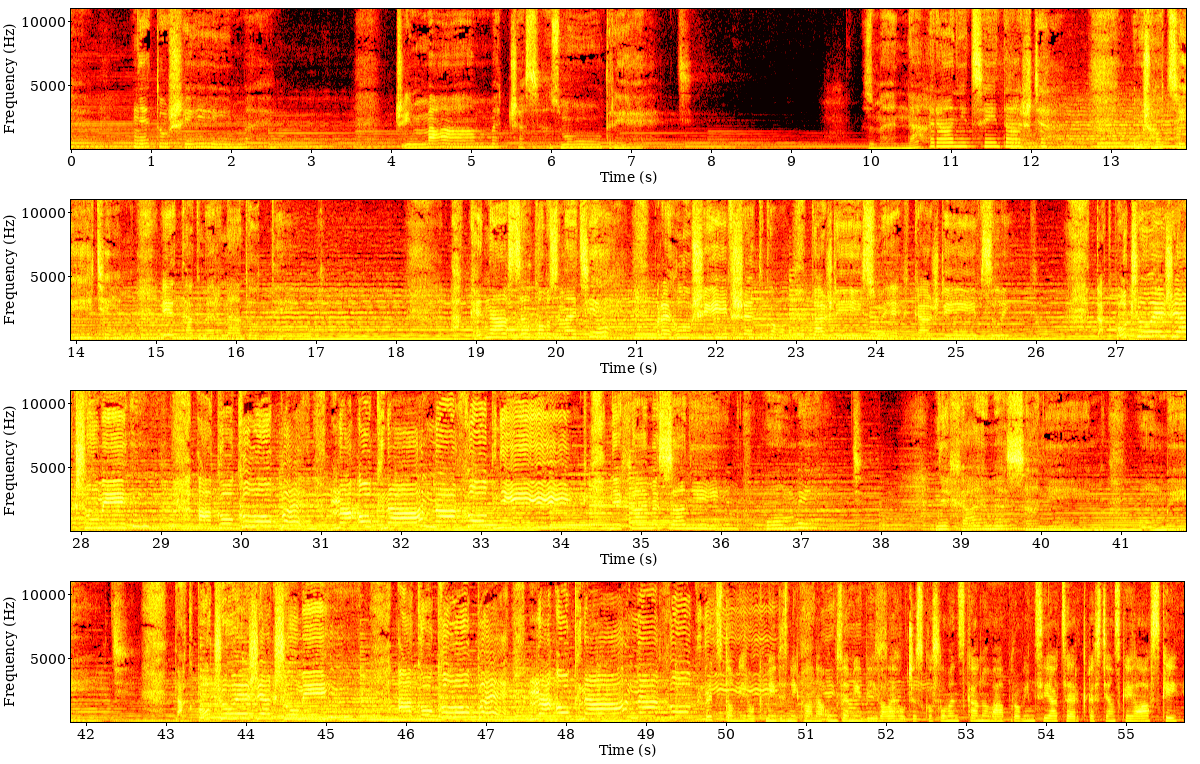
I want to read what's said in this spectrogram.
netušíme hranici dažďa Už ho cítim, je takmer na dotyk. A keď nás celkom zmetie Prehluší všetko Každý smiech, každý vzlik. Tak počuješ, jak šumí Ako klope na okná, Nechajme sa ním tak počuješ, jak šumí, ako klope na okná. Pred 100 rokmi vznikla na území bývalého Československa nová provincia Cer kresťanskej lásky.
